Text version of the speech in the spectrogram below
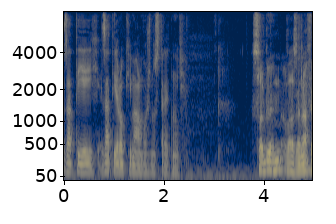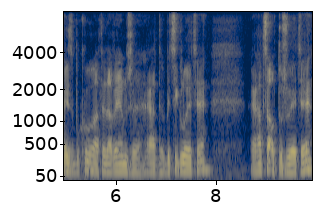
za tie, za tie roky mal možnosť stretnúť. Sledujem vás na Facebooku a teda viem, že rád bicyklujete, rád sa otužujete.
